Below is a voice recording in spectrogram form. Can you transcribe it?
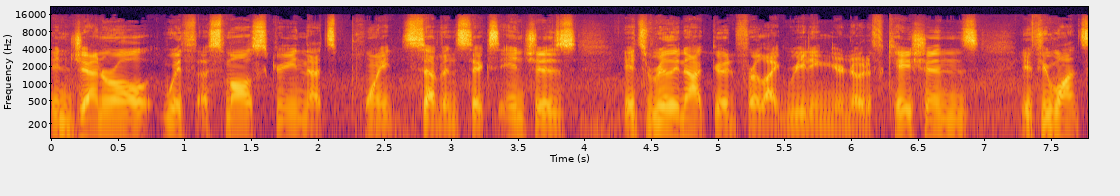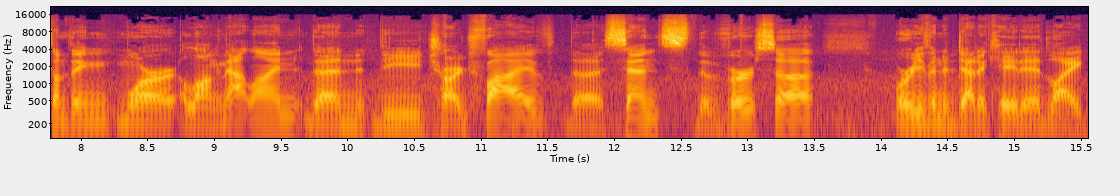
in general, with a small screen that's 0.76 inches, it's really not good for like reading your notifications. If you want something more along that line, then the Charge 5, the Sense, the Versa, or even a dedicated like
